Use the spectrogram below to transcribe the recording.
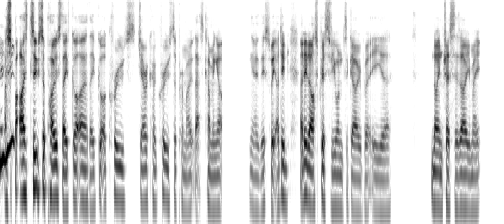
I, Mhm. sp- I do suppose they've got a they've got a cruise Jericho cruise to promote that's coming up, you know, this week. I did I did ask Chris if he wanted to go, but he uh not interested, are you, mate?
